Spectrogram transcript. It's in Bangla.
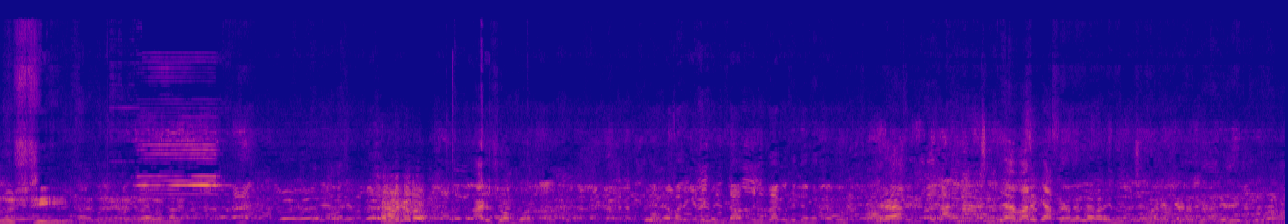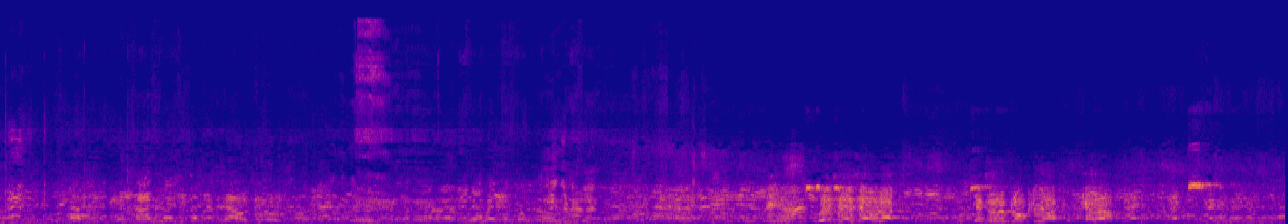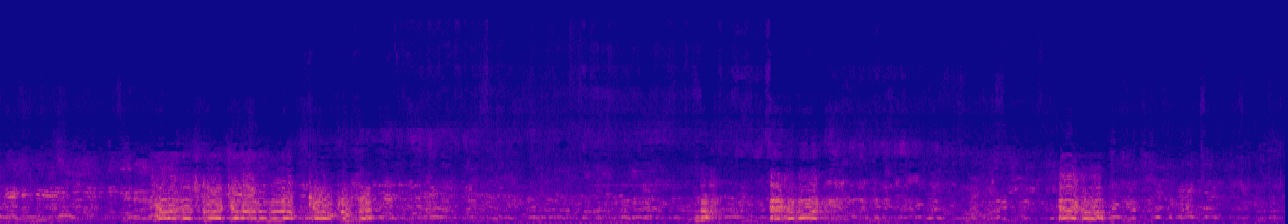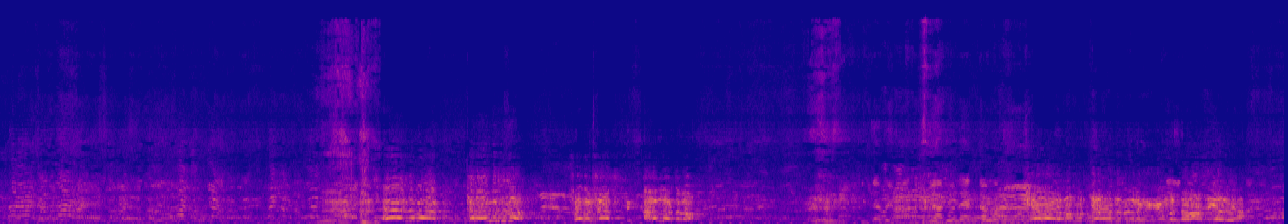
মানুষটি আরে সব বল। এখন একটু উঠলি খেলা খেলা শেষ করে খেলা আনন্দ খেলা উঠে উঠছে। না। এই খবর। এই খবর। এই খবর। খেলা সমস্যা আরম্ভ খেলা রূপ কেমন তারা আসি আসবে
